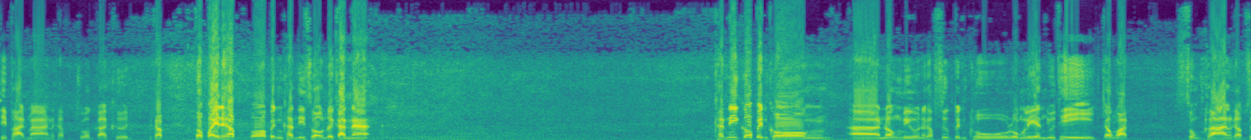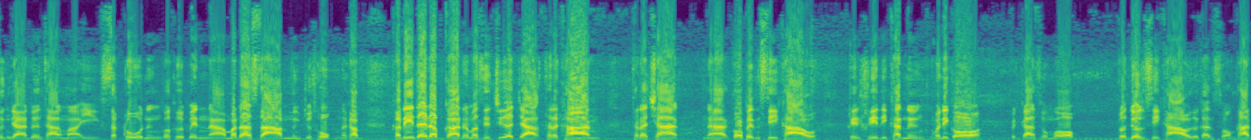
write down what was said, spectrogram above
ที่ผ่านมานะครับช่วงกลางคืนนะครับ ต่อไปนะครับก็เป็นคันที่สองด้วยกันนะฮะ คันนี้ก็เป็นของอน้องมิวนะครับซึ่งเป็นครูโรงเรียนอยู่ที่จังหวัดสงขลานะครับซึ่งจะเดินทางมาอีกสักครู่หนึ่งก็คือเป็นมาด้าสามหนึ่งจุดหกนะครับคันนี้ได้รับการอนุมัติสินเชื่อจากธนาคารธนาชาตินะฮะก็เป็นสีขาวคลีนคลีนอีกคันหนึ่งวันนี้ก็เป็นการส่งมอบรถยนต์สีขาวด้วยกันสองคัน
